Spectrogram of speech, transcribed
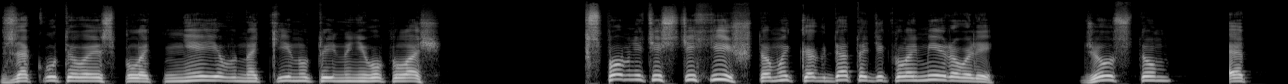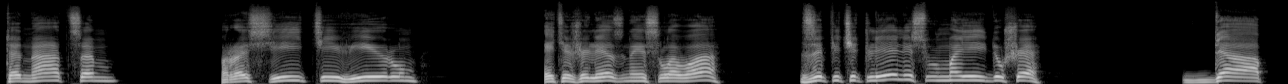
закутываясь плотнее в накинутый на него плащ. Вспомните стихи, что мы когда-то декламировали «Джустум et tenacem, просите вирум» Эти железные слова запечатлелись в моей душе. Да,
